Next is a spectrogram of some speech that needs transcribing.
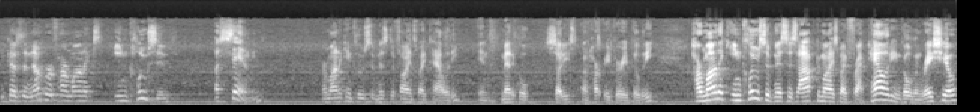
because the number of harmonics inclusive ascend. Harmonic inclusiveness defines vitality in medical studies on heart rate variability. Harmonic inclusiveness is optimized by fractality and golden ratio.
